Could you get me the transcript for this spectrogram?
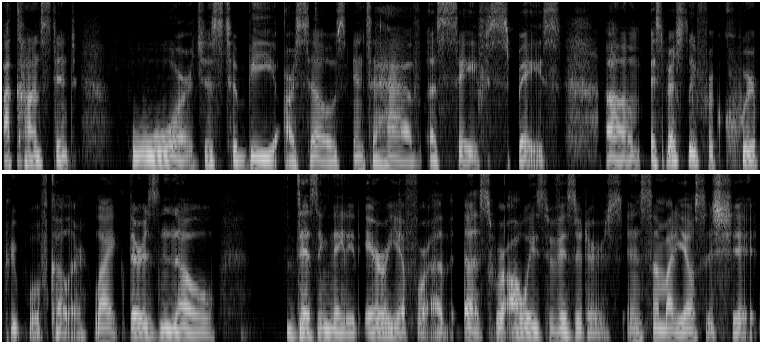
a constant war just to be ourselves and to have a safe space, um, especially for queer people of color. Like, there is no designated area for us. We're always visitors in somebody else's shit.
